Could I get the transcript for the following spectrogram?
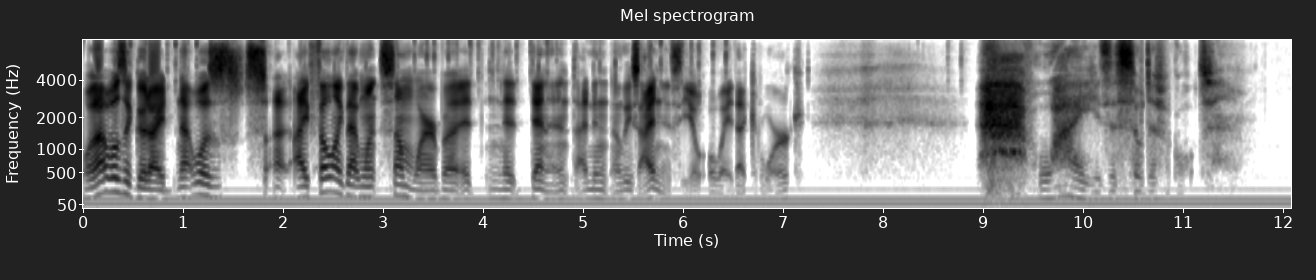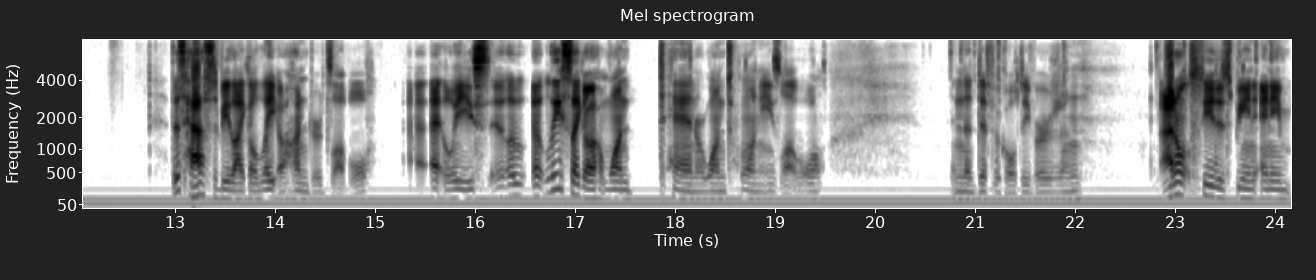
Well, that was a good idea. That was I felt like that went somewhere, but it it didn't. I didn't. At least I didn't see a, way that could work. Why is this so difficult? This has to be like a late 100s level, at least. At least like a 110 or 120s level in the difficulty version. I don't see this being any...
